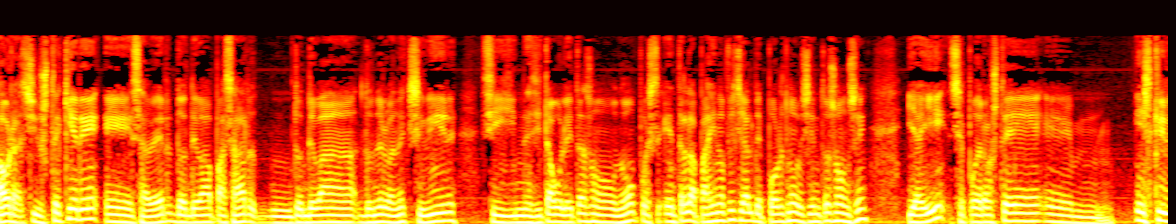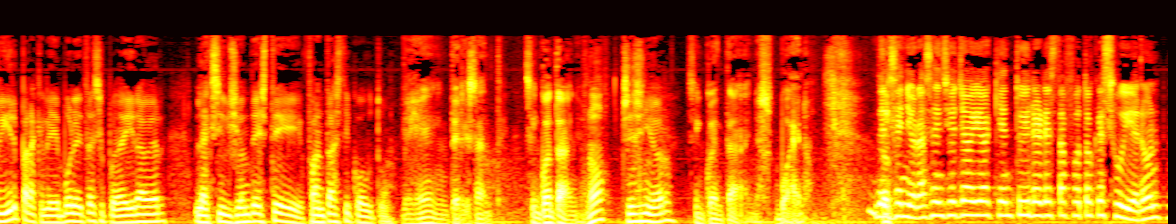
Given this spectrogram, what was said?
Ahora, si usted quiere eh, saber dónde va a pasar, dónde va, dónde lo van a exhibir, si necesita boletas o no, pues entra a la página oficial de Porsche 911 y ahí se podrá usted eh, inscribir para que le den boletas y pueda ir a ver la exhibición de este fantástico auto. Bien, interesante. 50 años, ¿no? Sí, señor. 50 años. Bueno. El señor Asensio ya vio aquí en Twitter esta foto que subieron.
